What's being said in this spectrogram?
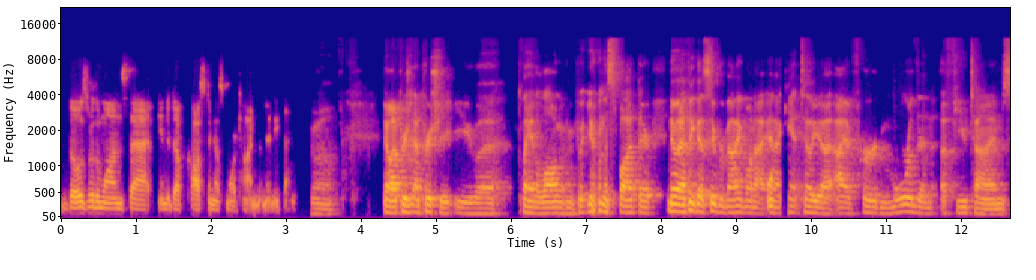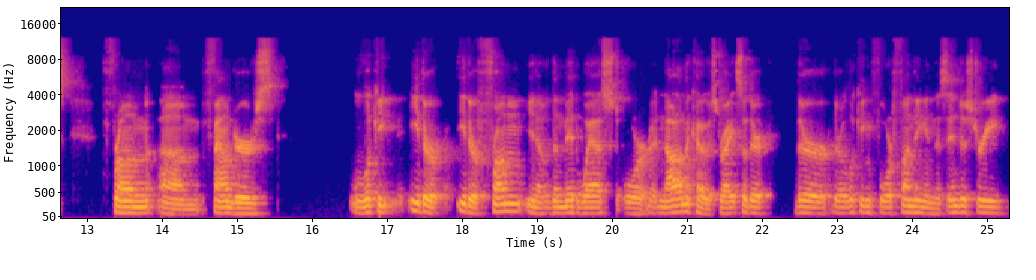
those were the ones that ended up costing us more time than anything wow no, I appreciate I appreciate you uh, playing along with me, put you on the spot there. No, and I think that's super valuable. And I, and I can't tell you, I, have heard more than a few times from um, founders looking either either from you know the Midwest or not on the coast, right? So they're they're they're looking for funding in this industry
